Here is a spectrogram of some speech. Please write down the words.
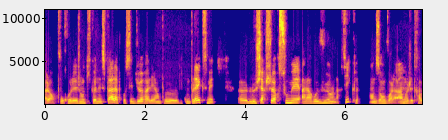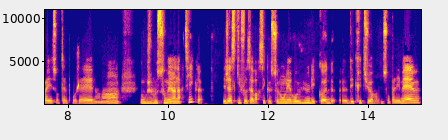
Alors, pour les gens qui connaissent pas, la procédure, elle est un peu complexe, mais euh, le chercheur soumet à la revue un article en disant voilà, moi j'ai travaillé sur tel projet, nan, donc je vous soumets un article. Déjà, ce qu'il faut savoir, c'est que selon les revues, les codes euh, d'écriture ne sont pas les mêmes,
